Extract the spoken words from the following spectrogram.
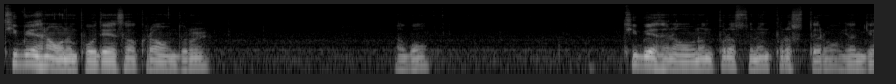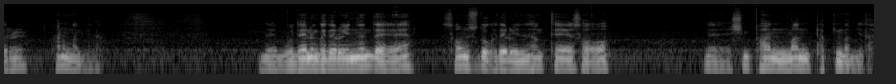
TV에 나오는 보드에서 그라운드를 하고 TV에서 나오는 플러스는 플러스대로 연결을 하는 겁니다. 네, 무대는 그대로 있는데 선수도 그대로 있는 상태에서 네, 심판만 바뀐 겁니다.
